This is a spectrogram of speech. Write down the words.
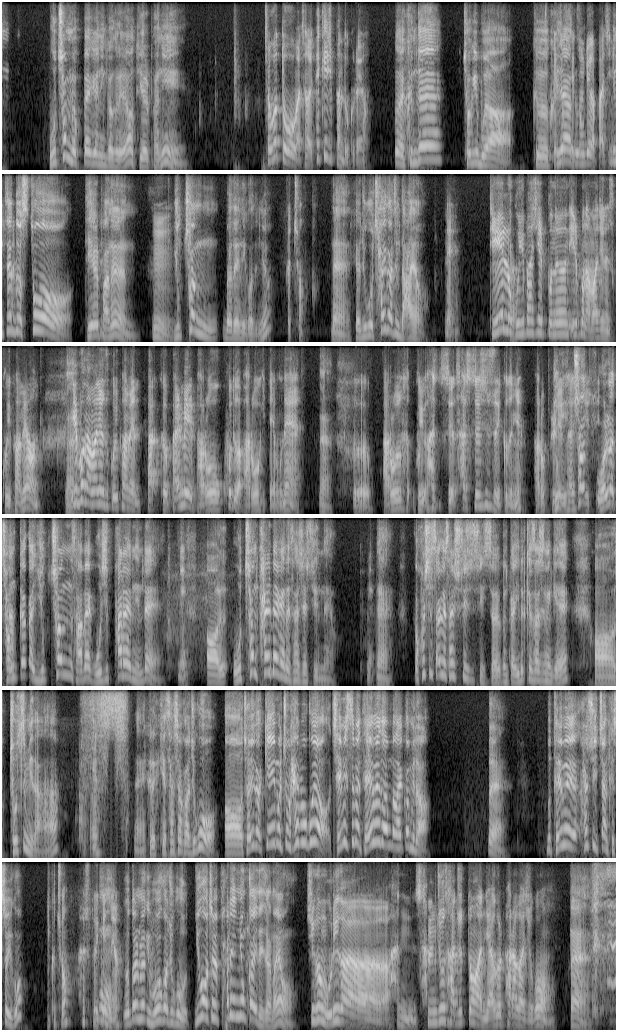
5천 몇백 엔인가 그래요 DL판이. 저것도 마찬가지 패키지판도 그래요. 네. 근데 저기 뭐야 그 그냥 그 유통비가 빠지니까. 닌텐도 스토어 DL판은 음. 6천 몇 엔이거든요. 그렇죠. 네. 그래가지고 차이가 좀 나요. 네. DL로 네. 구입하실 분은 일본 아마존에서 구입하면 네. 일본 아마존에서 구입하면 바- 그 발매일 바로 코드가 바로 오기 때문에 네. 그 바로 구입 사실 쓰실 수 있거든요. 바로 플레이 하실 6천 수 있어요. 원래 정가가 6,458엔인데 네. 어 5,800엔에 사실 수 있네요. 네. 네. 그러니까 훨씬 싸게 사실 수 있어요. 그러니까 이렇게 사시는 게 어, 좋습니다. 네, 그렇게 사셔가지고 어, 저희가 게임을 좀 해보고요. 재밌으면 대회도 한번 할 겁니다. 네. 뭐 대회 할 수 있지 않겠어 이거? 그렇죠? 할 수도 있겠네요. 어, 8명이 모여가지고 이거 어차피 8인용까지 되잖아요. 지금 우리가 한 3주 4주 동안 약을 팔아 가지고 네.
